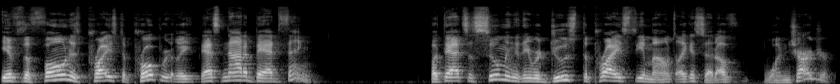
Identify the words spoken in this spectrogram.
If the phone is priced appropriately, that's not a bad thing. But that's assuming that they reduced the price, the amount, like I said, of one charger.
